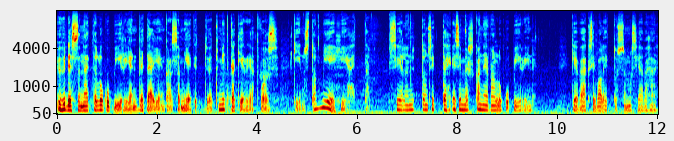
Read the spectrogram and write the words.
yhdessä näiden lukupiirien vetäjien kanssa mietitty, että mitkä kirjat vois kiinnostaa miehiä. Että siellä nyt on sitten esimerkiksi Kanervan lukupiiriin kevääksi valittu semmoisia vähän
